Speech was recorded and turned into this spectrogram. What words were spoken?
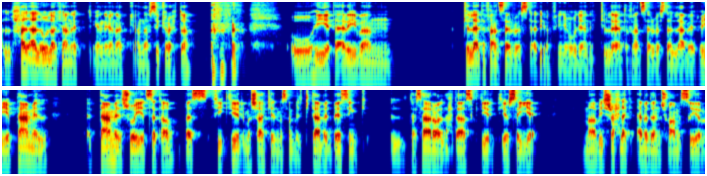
الحلقة الأولى كانت يعني أنا عن نفسي كرهتها. وهي تقريبا كلها fan service تقريبا فيني أقول يعني كلها fan service للعبة. هي بتعمل بتعمل شوية setup بس في كتير مشاكل مثلا بالكتابة ال pacing التسارع الأحداث كتير كتير سيء. ما بيشرح لك ابدا شو عم يصير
